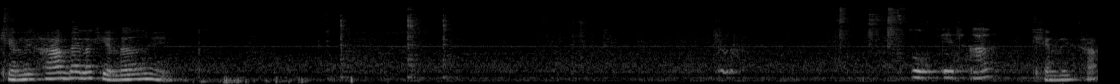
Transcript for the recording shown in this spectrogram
เขียนเลยครับ ได้แล้วเขียนเลยหกเอ็ดครับ เขียนเลยครับ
